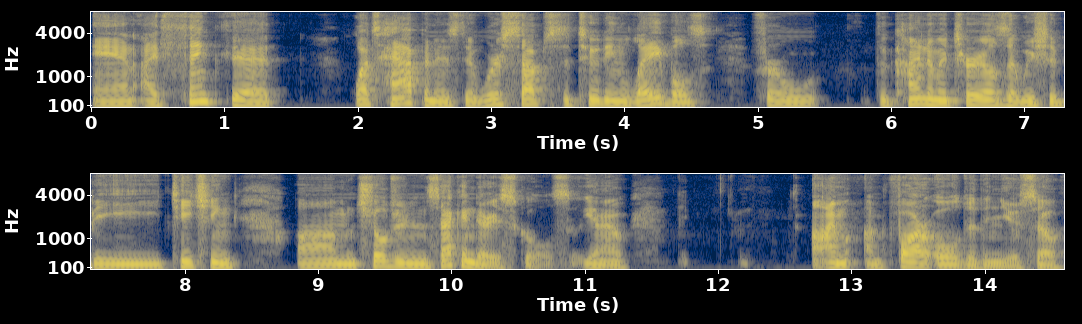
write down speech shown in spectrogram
And I think that what's happened is that we're substituting labels for the kind of materials that we should be teaching um, children in secondary schools. You know, I'm I'm far older than you, so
